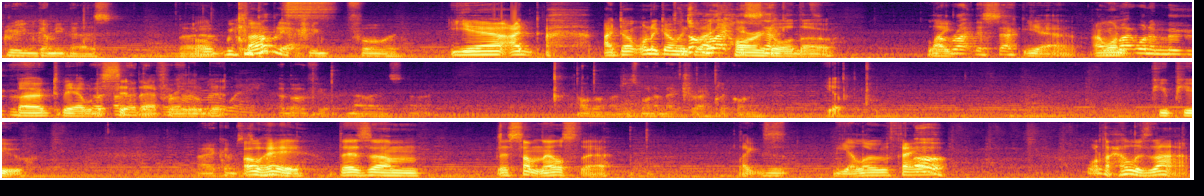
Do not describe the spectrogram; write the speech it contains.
green gummy bears, but uh, Well, we can probably actually move forward. Yeah, I, I don't want to go into Not that right corridor though. Like, Not right this second. yeah, I you want might want to move. Berg to be able Uh, to sit no, there for a little bit. way. They're both here. No, it's all right. Hold on, I just want to make sure I click on it. Yep. Pew pew. Oh, here comes Oh hey, there's um, there's something else there. Like z- yellow thing. Oh, What the hell is that?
